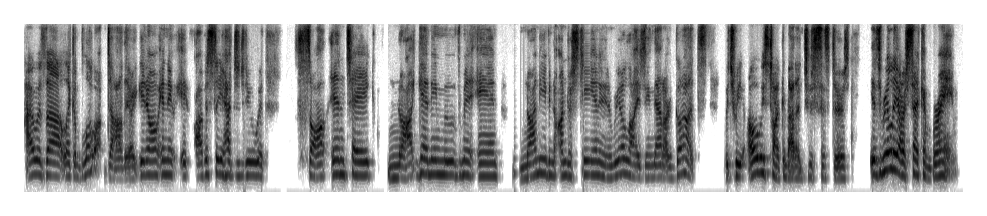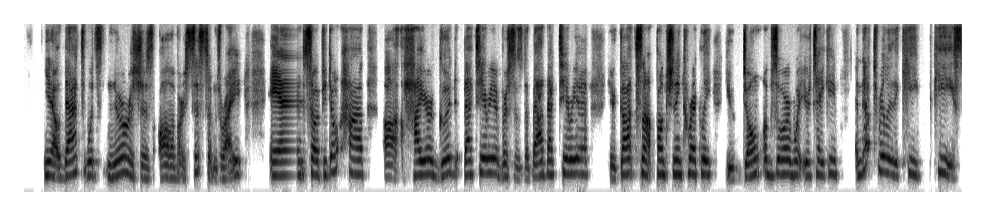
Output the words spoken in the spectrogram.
I was uh, like a blow up doll there, you know, and it, it, obviously had to do with salt intake, not getting movement in, not even understanding and realizing that our guts, which we always talk about in Two Sisters, is really our second brain. You know, that's what nourishes all of our systems, right? And so if you don't have a higher good bacteria versus the bad bacteria, your gut's not functioning correctly, you don't absorb what you're taking. And that's really the key piece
